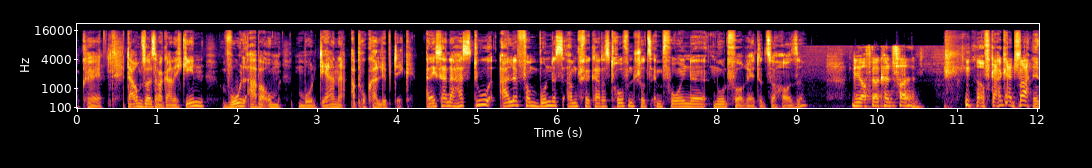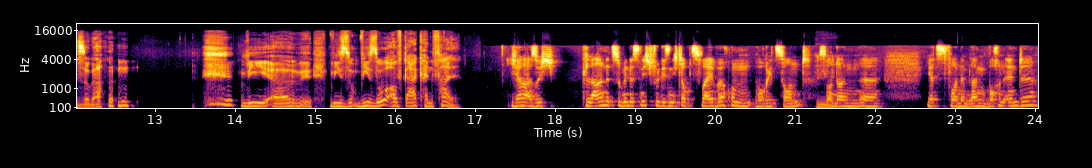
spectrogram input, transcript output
Okay, darum soll es aber gar nicht gehen, wohl aber um moderne Apokalyptik. Alexander, hast du alle vom Bundesamt für Katastrophenschutz empfohlene Notvorräte zu Hause? Nee, auf gar keinen Fall. auf gar keinen Fall sogar. Wie, äh, wieso, wieso auf gar keinen Fall? Ja, also ich plane zumindest nicht für diesen, ich glaube, zwei Wochen Horizont, mhm. sondern äh, jetzt vor einem langen Wochenende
